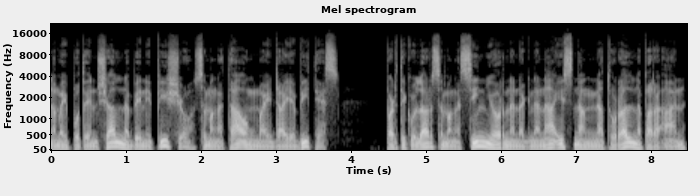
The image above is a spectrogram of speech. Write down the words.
na may potensyal na benepisyo sa mga taong may diabetes, partikular sa mga senior na nagnanais ng natural na paraan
